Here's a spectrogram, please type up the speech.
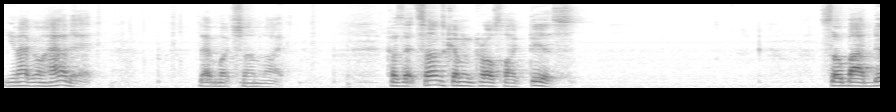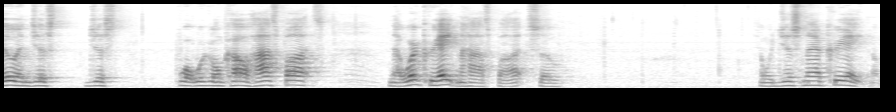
you're not going to have that, that much sunlight. Because that sun's coming across like this. So by doing just just what we're going to call high spots, now we're creating high spot, so, and we're just now creating them.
